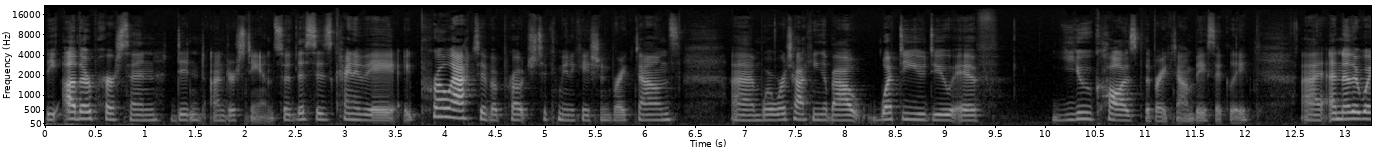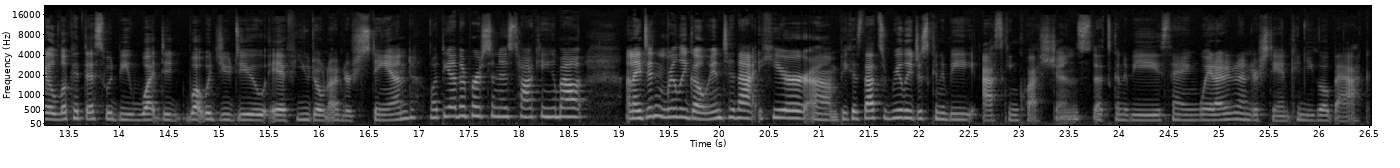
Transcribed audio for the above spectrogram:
the other person didn't understand. So, this is kind of a, a proactive approach to communication breakdowns um, where we're talking about what do you do if you caused the breakdown, basically. Uh, another way to look at this would be what did what would you do if you don't understand what the other person is talking about? And I didn't really go into that here um, because that's really just going to be asking questions. That's going to be saying, "Wait, I didn't understand. Can you go back?"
